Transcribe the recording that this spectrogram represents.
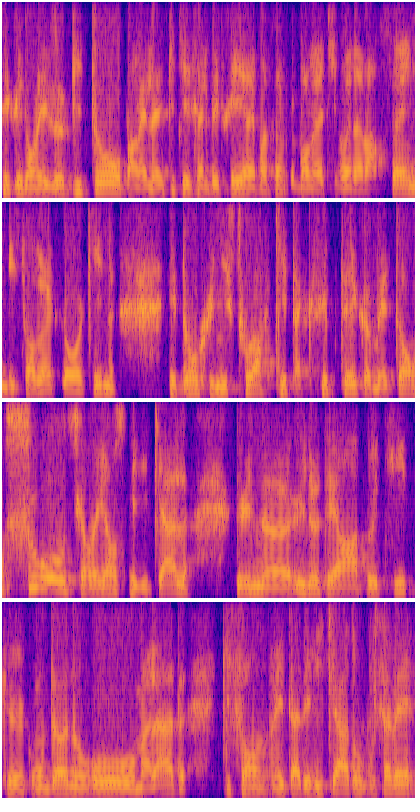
c'est que dans les hôpitaux, on parlait de la pitié salpêtrière et pas simplement de la timone à Marseille, l'histoire de la chloroquine, et donc une histoire qui est acceptée comme étant sous haute surveillance médicale, une, euh, une thérapeutique euh, qu'on donne aux, aux malades qui sont en état délicat. Donc vous savez,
